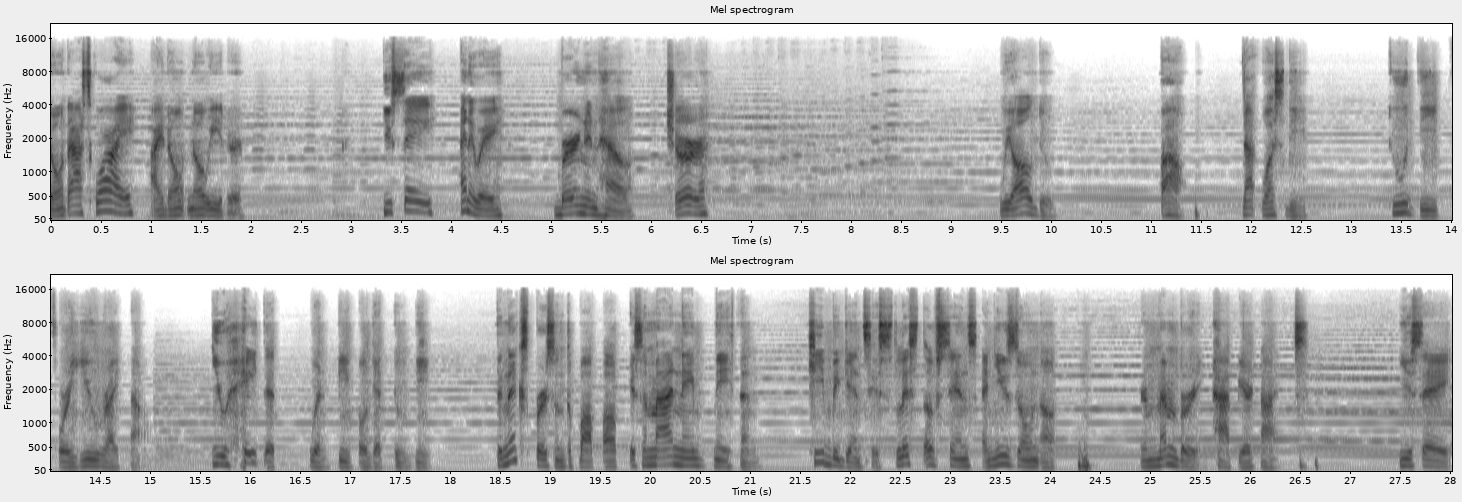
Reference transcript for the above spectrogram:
Don't ask why, I don't know either. You say, anyway, burn in hell. Sure. We all do. Wow, that was deep. Too deep for you right now. You hate it when people get too deep. The next person to pop up is a man named Nathan. He begins his list of sins and you zone up, remembering happier times. You say,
